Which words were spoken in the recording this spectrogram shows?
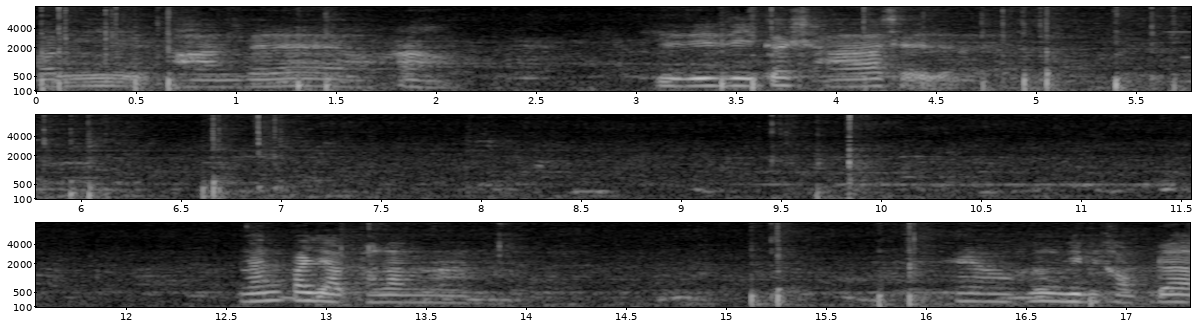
ตอนนี้ผ่านไปแล้วอ้าวดีๆก็ช้าเฉยเลยงั้นประหยัดพลังงาน ครื่องบินขับได้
